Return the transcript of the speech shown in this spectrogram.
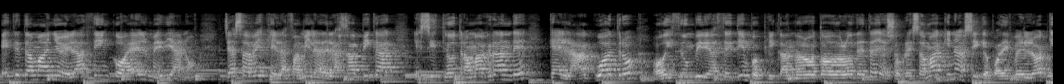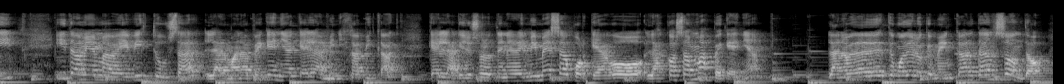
Este tamaño, el A5, es el mediano. Ya sabéis que en la familia de la Happy Cat existe otra más grande, que es la A4. Os hice un vídeo hace tiempo explicando todos los detalles sobre esa máquina, así que podéis verlo aquí. Y también me habéis visto usar la hermana pequeña, que es la Mini Happy Cat, que es la que yo suelo tener en mi mesa porque hago las cosas más pequeñas. Las novedades de este modelo que me encantan son dos.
